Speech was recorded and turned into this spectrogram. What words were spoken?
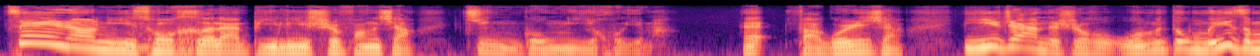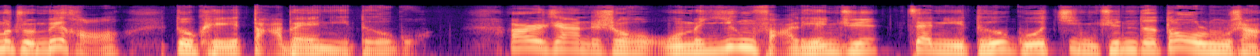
再让你从荷兰、比利时方向进攻一回嘛。哎，法国人想，一战的时候我们都没怎么准备好，都可以打败你德国；二战的时候，我们英法联军在你德国进军的道路上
